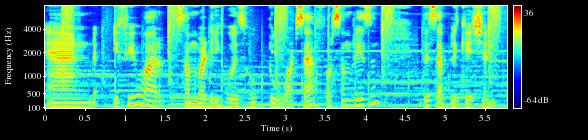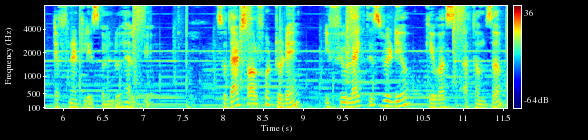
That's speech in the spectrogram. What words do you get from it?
And if you are somebody who is hooked to whatsapp for some reason this application definitely is going to help you. So that's all for today. If you like this video give us a thumbs up.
